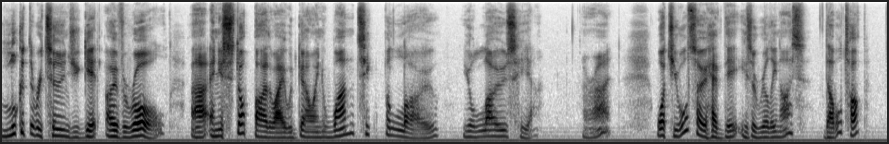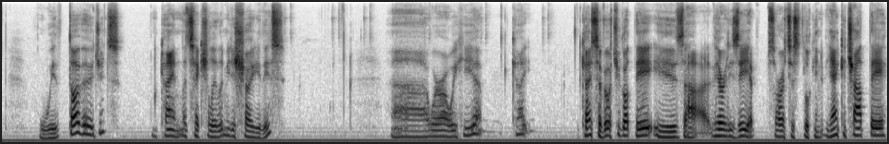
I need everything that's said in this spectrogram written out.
look at the returns you get overall uh, and your stop by the way would go in one tick below your lows here all right? What you also have there is a really nice double top with divergence. Okay and let's actually let me just show you this. Uh, where are we here? Okay okay so what you got there is uh, there it is here. Sorry it's just looking at the anchor chart there.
